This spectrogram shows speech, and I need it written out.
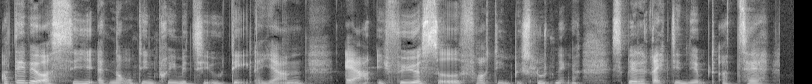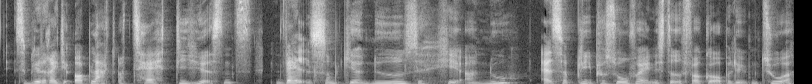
Og det vil også sige, at når din primitive del af hjernen er i førersædet for dine beslutninger, så bliver det rigtig nemt at tage så bliver det rigtig oplagt at tage de her sådan, valg, som giver nydelse her og nu. Altså blive på sofaen i stedet for at gå op og løbe en tur.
